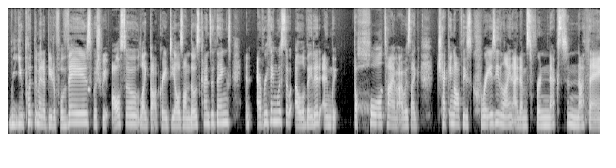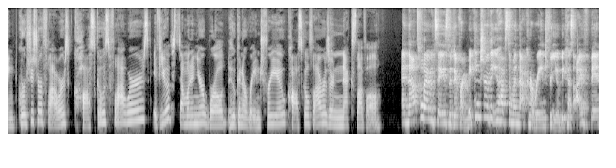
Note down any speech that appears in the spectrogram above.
we, you put them in a beautiful vase, which we also like got great deals on those kinds of things. And everything was so elevated. And we the whole time I was like checking off these crazy line items for next to nothing. Grocery store flowers, Costco's flowers. If you have someone in your world who can arrange for you, Costco flowers are next level. And that's what I would say is the difference. Making sure that you have someone that can arrange for you because I've been,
